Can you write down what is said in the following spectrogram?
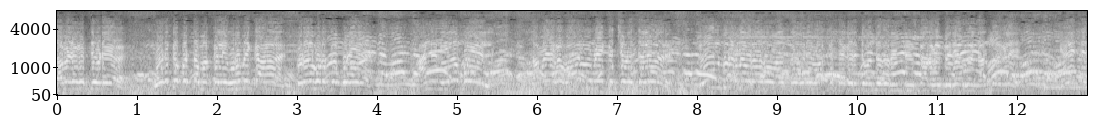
தமிழகத்தினுடைய ஒடுக்கப்பட்ட மக்களின் உரிமைக்காக குரல் கொடுக்கக்கூடிய அண்ணன் இளம்புயல் தமிழக வாழ்வுரிமை கட்சியுடைய தலைவர் வேல்முருகன் அவர்கள் வாக்கு சேகரித்து வந்து கொண்டிருக்கிறார்கள் பெரியவர்கள் நண்பர்களே. எழுச்சி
